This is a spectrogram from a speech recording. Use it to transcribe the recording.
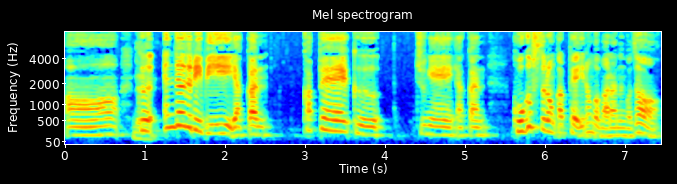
어, 그 네. 핸드드립이 약간 카페 그 중에 약간 고급스러운 카페 이런 거 말하는 거죠?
